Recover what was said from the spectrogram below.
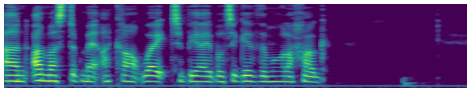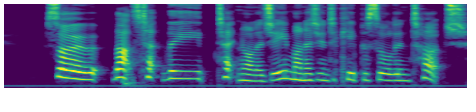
and i must admit i can't wait to be able to give them all a hug. So that's te- the technology managing to keep us all in touch.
